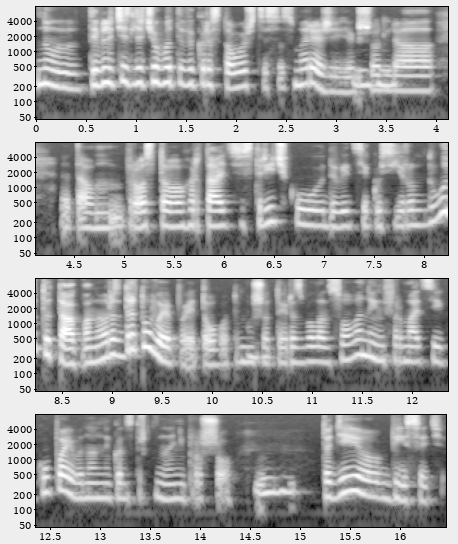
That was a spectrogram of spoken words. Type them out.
Ну, дивлячись, для чого ти використовуєш ці соцмережі. Якщо Мгм. для е, там просто гортати стрічку, дивитися якусь ерунду, то так, воно роздратовує по ітогу, тому що ти розбалансований, інформації купа, і вона не конструктивна ні про що. Мгм. Тоді бісить.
